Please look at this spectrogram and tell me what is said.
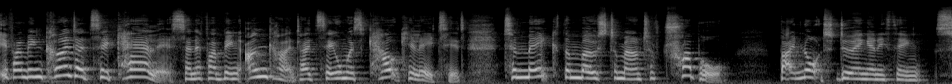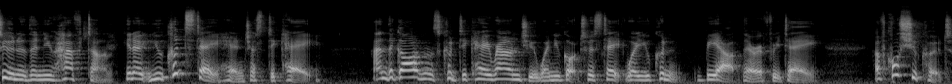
if I'm being kind, I'd say careless, and if I'm being unkind, I'd say almost calculated to make the most amount of trouble by not doing anything sooner than you have done. You know, you could stay here and just decay, and the gardens could decay around you when you got to a state where you couldn't be out there every day. Of course you could,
